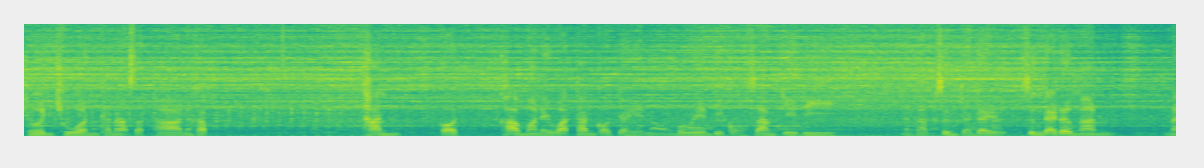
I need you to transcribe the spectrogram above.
เชิญชวนคณะศรัทธานะครับ ท่านก็เข้ามาในวัดท่านก็จะเห็นบริเวณที่ก่อสร้างเจดีย์นะครับ ซึ่งจะได้ซึ่งได้เริ่มงานใน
